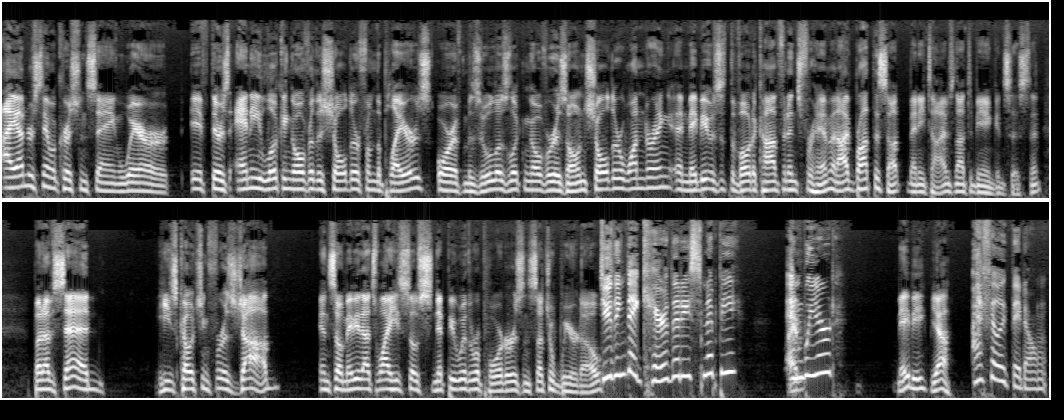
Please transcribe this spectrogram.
I understand what Christian's saying. Where if there's any looking over the shoulder from the players, or if Mazzulla's looking over his own shoulder, wondering, and maybe it was just the vote of confidence for him. And I've brought this up many times, not to be inconsistent, but I've said he's coaching for his job, and so maybe that's why he's so snippy with reporters and such a weirdo. Do you think they care that he's snippy and I- weird? maybe, yeah. I feel like they don't.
